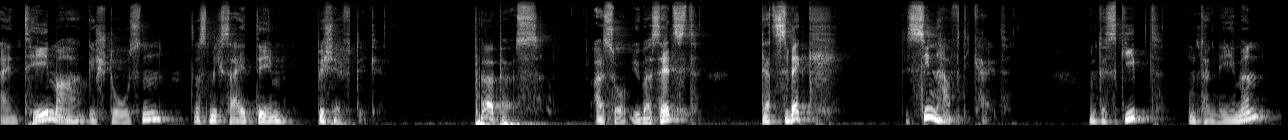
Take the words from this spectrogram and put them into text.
ein Thema gestoßen, das mich seitdem beschäftigt. Purpose, also übersetzt der Zweck, die Sinnhaftigkeit. Und es gibt Unternehmen,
